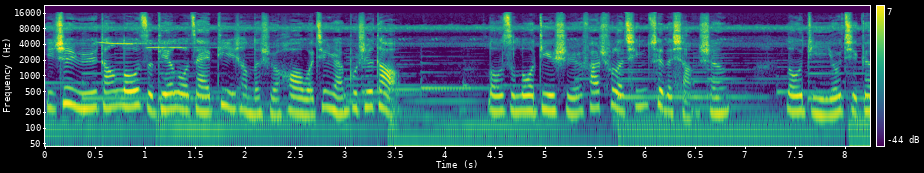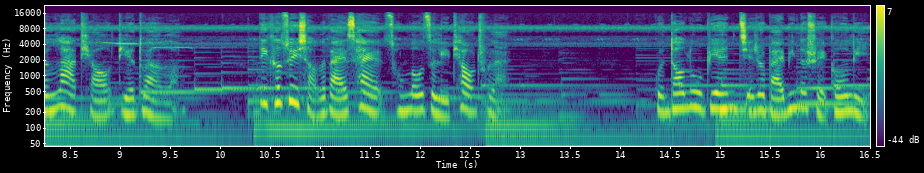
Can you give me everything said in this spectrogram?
以至于当篓子跌落在地上的时候，我竟然不知道。篓子落地时发出了清脆的响声，篓底有几根辣条跌断了，那颗最小的白菜从篓子里跳出来，滚到路边结着白冰的水沟里。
